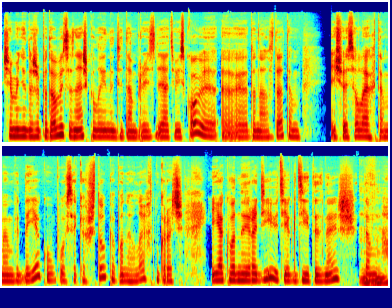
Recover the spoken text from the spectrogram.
Що мені дуже подобається, знаєш, коли іноді там приїздять військові е, до нас, да, там і щось Олег там їм віддає купу всяких штук, або не Олег, ну коротше, і як вони радіють, як діти, знаєш, там uh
